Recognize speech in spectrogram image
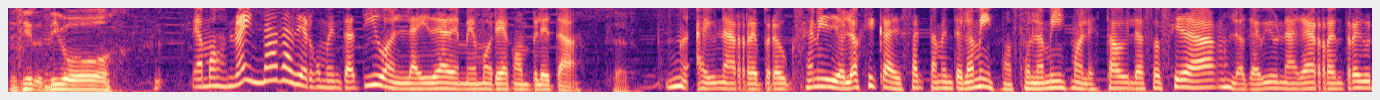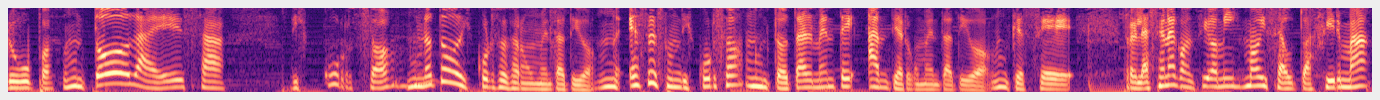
decir, digo, Digamos, no hay nada de argumentativo en la idea de memoria completa. claro. Hay una reproducción ideológica de exactamente lo mismo. Son lo mismo el Estado y la sociedad, lo que había una guerra entre grupos, toda esa discurso, no todo discurso es argumentativo. Ese es un discurso totalmente antiargumentativo, que se relaciona consigo mismo y se autoafirma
